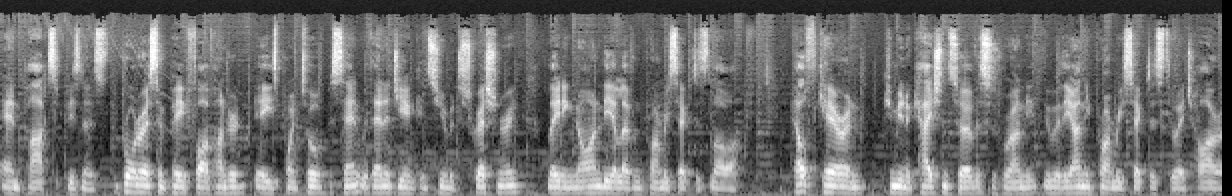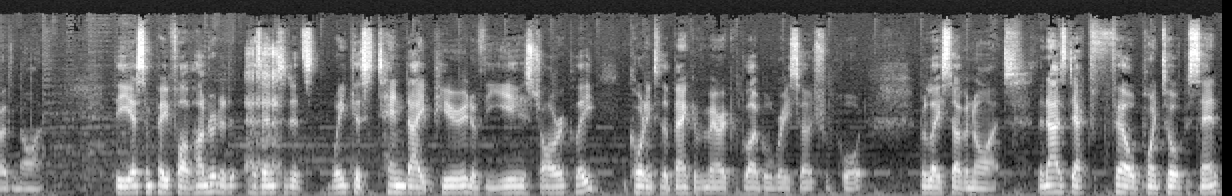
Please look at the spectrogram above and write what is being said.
and parks business. The broader S&P 500 eased 0.12%, with energy and consumer discretionary leading nine of the 11 primary sectors lower. Healthcare and communication services were, only, were the only primary sectors to edge higher overnight. The S&P 500 has entered its weakest 10-day period of the year historically, according to the Bank of America Global Research Report released overnight. The Nasdaq fell 0.12%.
